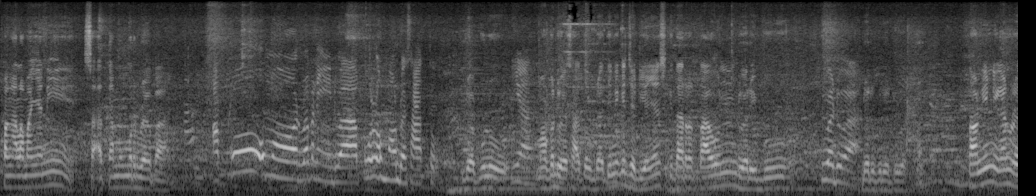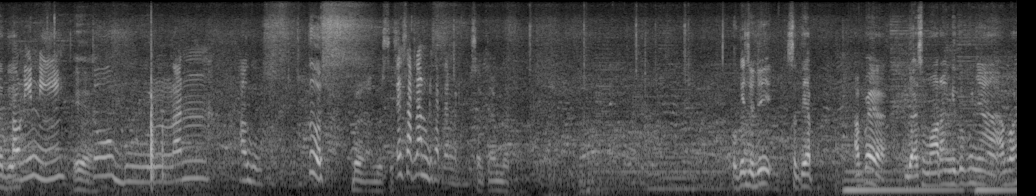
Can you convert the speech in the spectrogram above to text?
pengalamannya nih saat kamu umur berapa? Aku umur berapa nih? 20 mau 21. 20. Iya. Mau ke 21. Berarti ini kejadiannya sekitar tahun 2000 22. 2022. Tahun ini kan berarti? Tahun ini Iya. itu bulan Agustus. Bulan Agustus. Eh September, September. September. Oke, jadi setiap apa ya? Nggak semua orang gitu punya apa?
